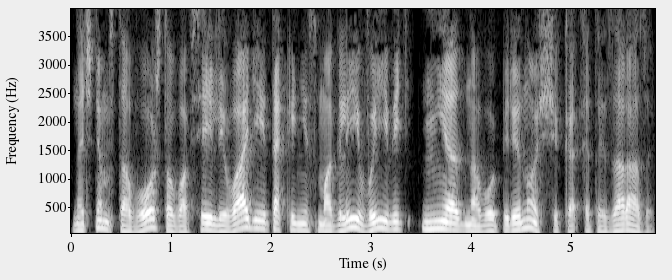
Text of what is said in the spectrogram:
Начнем с того, что во всей Ливадии так и не смогли выявить ни одного переносчика этой заразы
